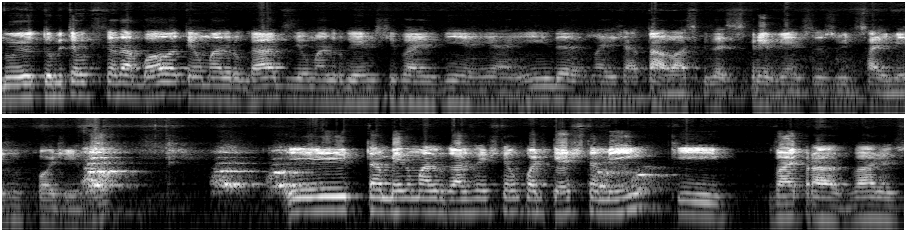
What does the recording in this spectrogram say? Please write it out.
No YouTube tem o Kika da Bola, tem o Madrugados e o Madrugames que vai vir aí ainda. Mas já tá lá, se quiser se inscrever antes dos vídeos sair mesmo, pode ir lá. E também no Madrugados a gente tem um podcast também que vai pra várias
